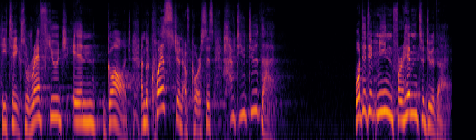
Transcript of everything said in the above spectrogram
he takes refuge in God. And the question, of course, is how do you do that? What did it mean for him to do that?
